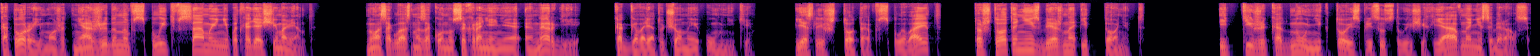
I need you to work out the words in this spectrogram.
который может неожиданно всплыть в самый неподходящий момент. Ну а согласно закону сохранения энергии, как говорят ученые-умники, если что-то всплывает, то что-то неизбежно и тонет. Идти же ко дну никто из присутствующих явно не собирался.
